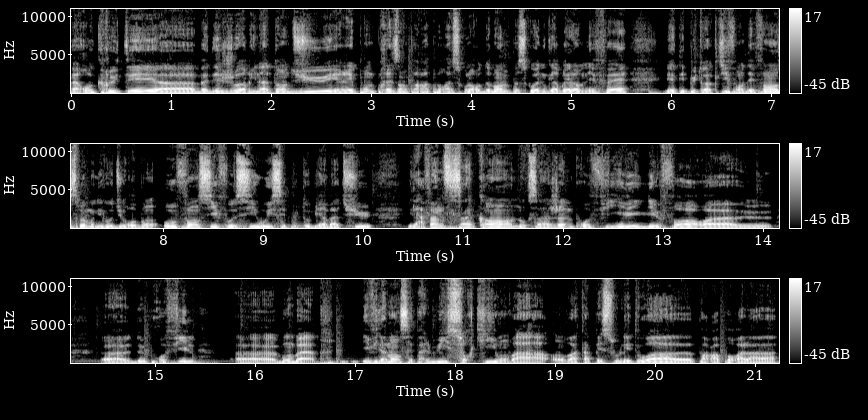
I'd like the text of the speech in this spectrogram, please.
bah, recruter euh, bah, des joueurs inattendus et répondre présent par rapport à ce qu'on leur demande. Parce qu'Owen Gabriel, en effet, il été plutôt actif en défense, même au niveau du rebond offensif aussi, où il s'est plutôt bien battu. Il a 25 ans, donc c'est un jeune profil. Il est fort euh, euh, de profil. Euh, bon bah pff, évidemment c'est pas lui sur qui on va on va taper sous les doigts euh, par rapport à la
